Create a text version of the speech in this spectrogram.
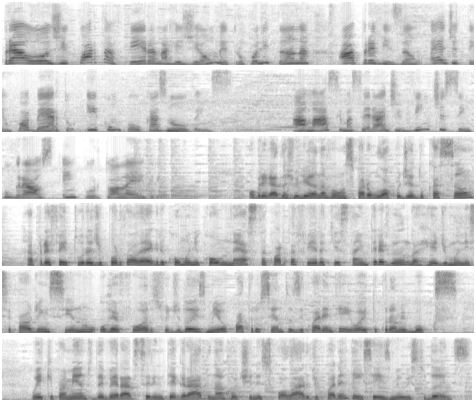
Para hoje, quarta-feira, na região metropolitana, a previsão é de tempo aberto e com poucas nuvens. A máxima será de 25 graus em Porto Alegre. Obrigada, Juliana. Vamos para o bloco de educação. A Prefeitura de Porto Alegre comunicou nesta quarta-feira que está entregando à rede municipal de ensino o reforço de 2.448 Chromebooks. O equipamento deverá ser integrado na rotina escolar de 46 mil estudantes.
